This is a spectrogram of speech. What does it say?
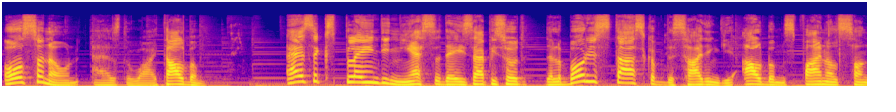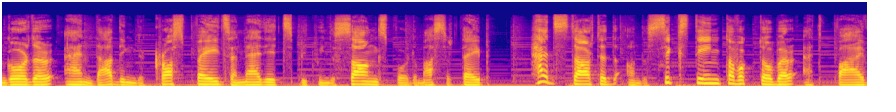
also known as the White Album. As explained in yesterday's episode, the laborious task of deciding the album's final song order and adding the crossfades and edits between the songs for the master tape had started on the 16th of October at 5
